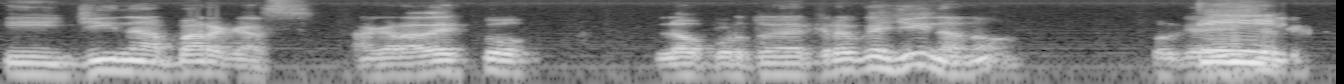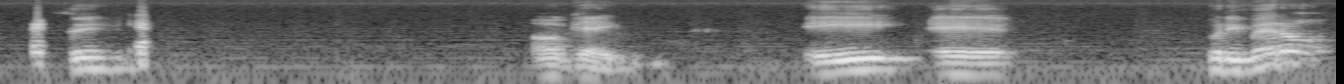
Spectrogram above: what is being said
y Gina Vargas. Agradezco la oportunidad. Creo que es Gina, ¿no? Porque sí. ¿sí? Ok. Y eh, primero,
